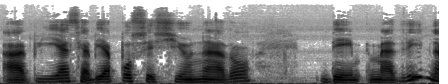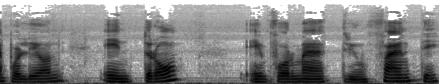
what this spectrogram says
había, se había posesionado de Madrid. Napoleón entró en forma triunfante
